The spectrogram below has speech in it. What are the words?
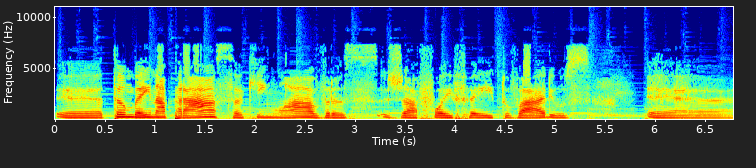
É, também na praça, aqui em Lavras, já foi feito vários é,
